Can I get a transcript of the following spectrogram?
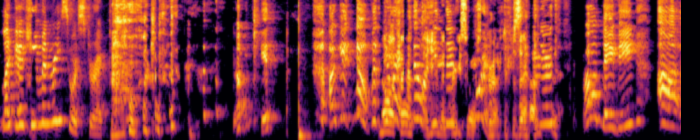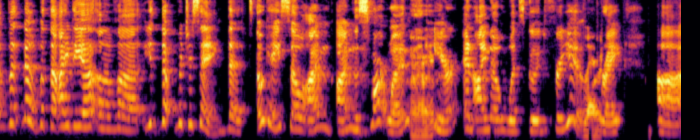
like a human resource director. I'm kidding. I'm kidding. No, but no you're right. offense no, to human resource directors out there. there's oh maybe uh but no but the idea of uh you, that, what you're saying that okay so i'm i'm the smart one Uh-huh. here and i know what's good for you Right. uh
